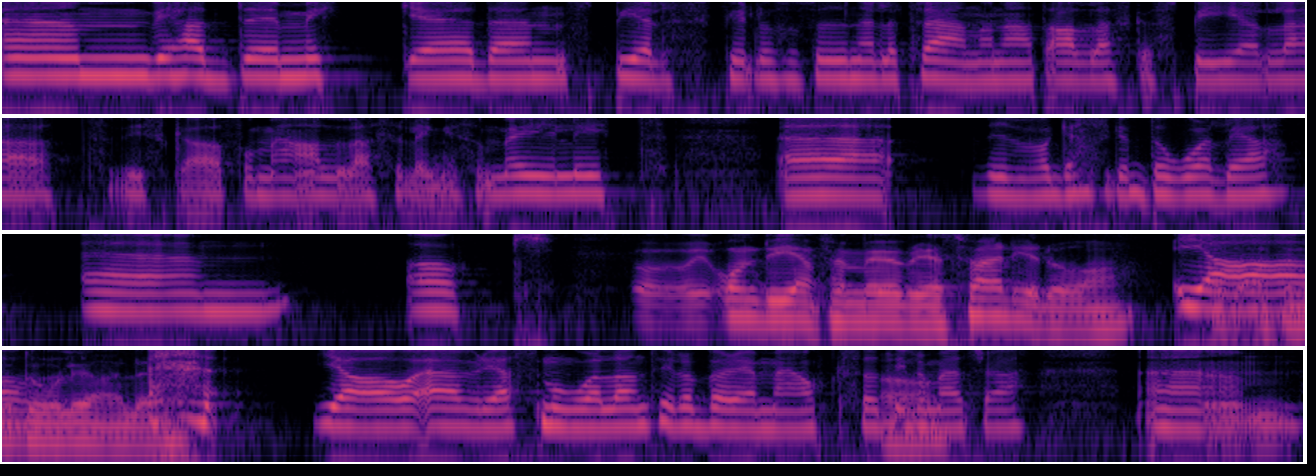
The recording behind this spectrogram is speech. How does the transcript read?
Um, vi hade mycket den spelfilosofin, eller tränarna, att alla ska spela, att vi ska få med alla så länge som möjligt. Uh, vi var ganska dåliga. Um, och om du jämför med övriga Sverige då? Ja, att de är dåliga, eller? ja, och övriga Småland till att börja med också till ja. och med tror jag. Um,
